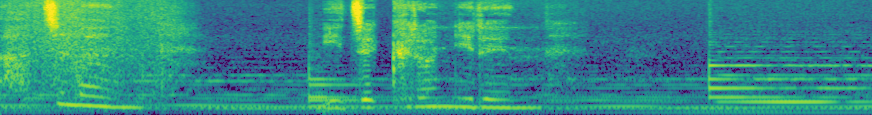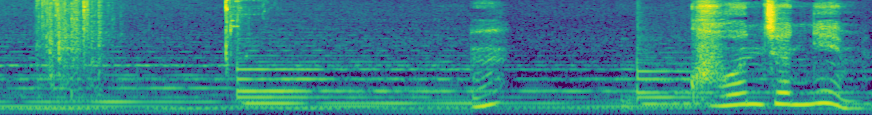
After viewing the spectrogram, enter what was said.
하지만 이제 그런 일은 응? 구원자님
